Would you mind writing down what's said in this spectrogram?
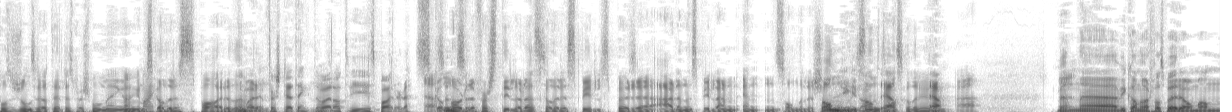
posisjonsrelaterte spørsmålet med en gang? Eller Nei. skal dere spare det? Det var det første jeg tenkte, var at vi sparer det. Skal, når dere først stiller det, skal dere spille, spørre Er denne spilleren enten sånn eller sånn? Ikke sant? Hva skal dere gjøre? Ja. Ja. Men uh, vi kan i hvert fall spørre om han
